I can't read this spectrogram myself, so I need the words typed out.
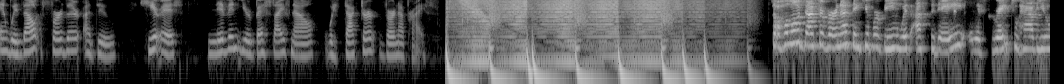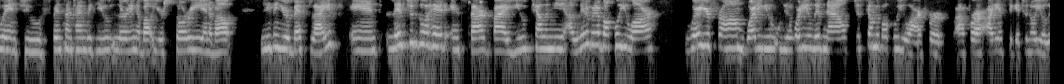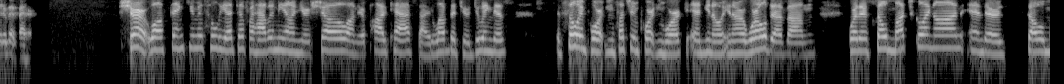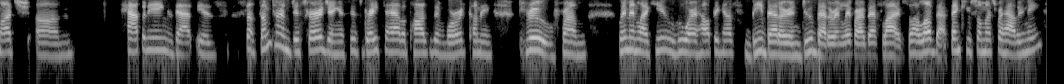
And without further ado, here is Living Your Best Life Now with Dr. Verna Price. So, hello, Dr. Verna. Thank you for being with us today. It is great to have you and to spend some time with you learning about your story and about living your best life. And let's just go ahead and start by you telling me a little bit about who you are, where you're from, where do you, you know, where do you live now? Just tell me about who you are for uh, for our audience to get to know you a little bit better. Sure. Well, thank you, Miss Julieta, for having me on your show, on your podcast. I love that you're doing this it's so important, such important work. And you know, in our world of um, where there's so much going on and there's so much um, happening that is sometimes discouraging. It's just great to have a positive word coming through from women like you who are helping us be better and do better and live our best lives. So I love that. Thank you so much for having me.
